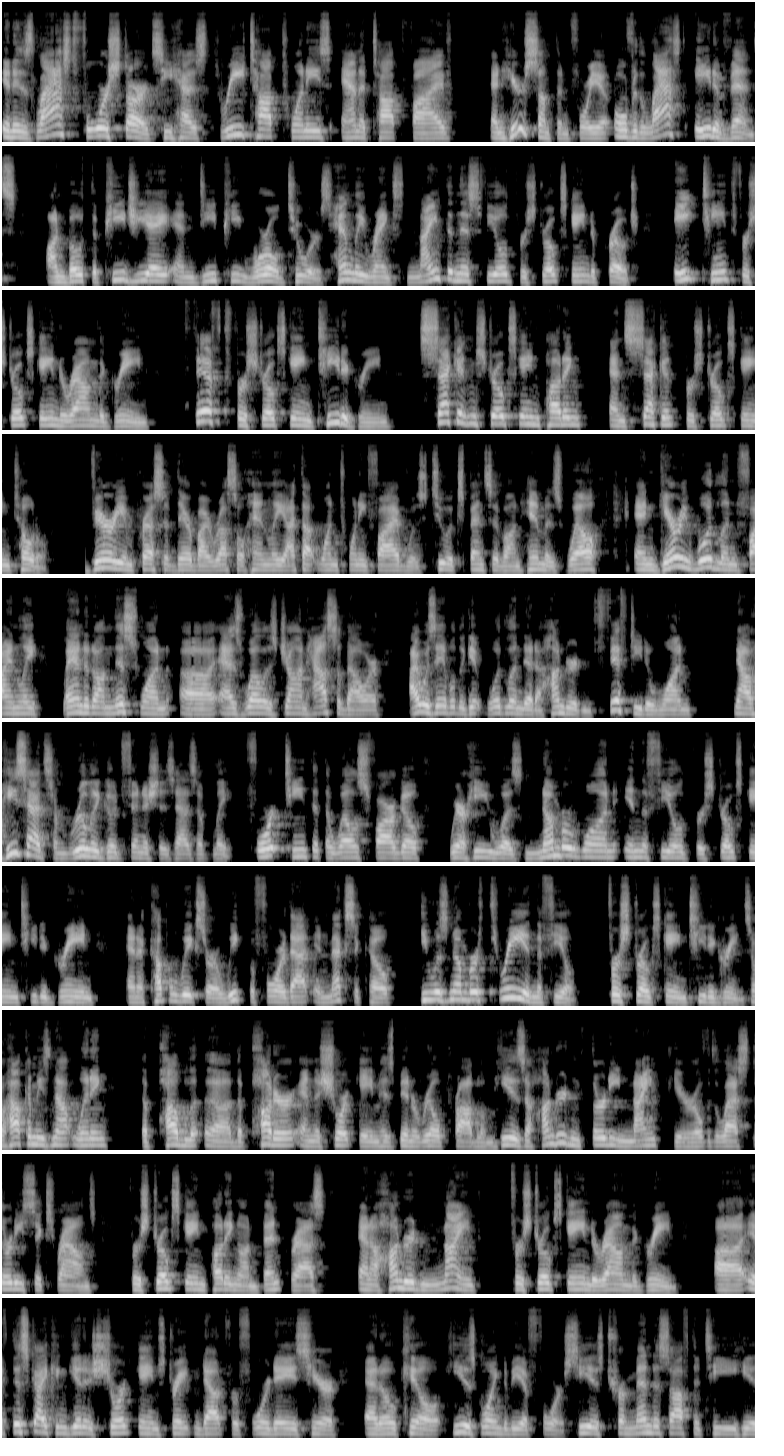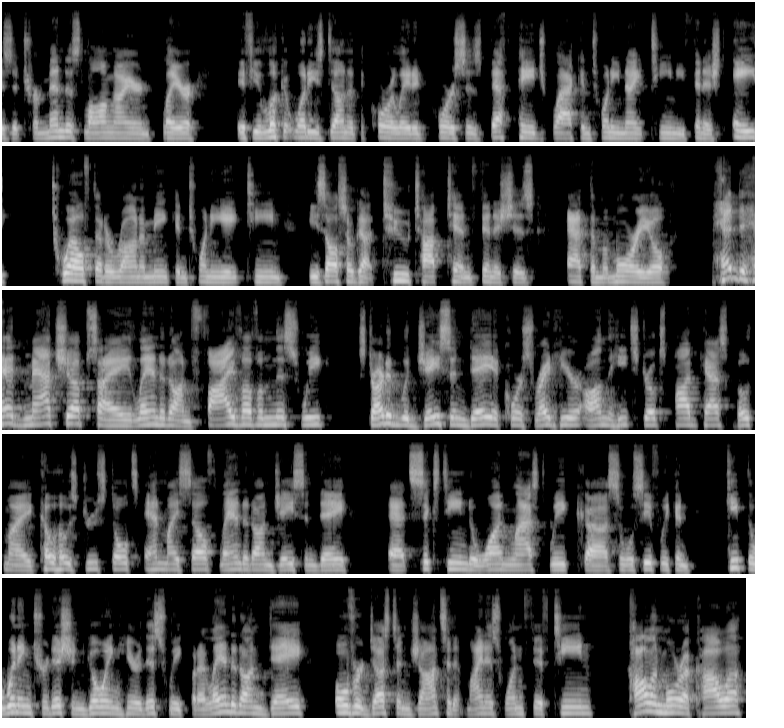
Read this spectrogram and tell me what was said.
In his last four starts, he has three top 20s and a top five. And here's something for you over the last eight events on both the PGA and DP World Tours, Henley ranks ninth in this field for strokes gained approach, 18th for strokes gained around the green, fifth for strokes gained tee to green, second in strokes gained putting, and second for strokes gained total. Very impressive there by Russell Henley. I thought 125 was too expensive on him as well. And Gary Woodland finally landed on this one, uh, as well as John Haslbauer. I was able to get Woodland at 150 to 1. Now, he's had some really good finishes as of late 14th at the Wells Fargo, where he was number one in the field for strokes gained tee to green. And a couple weeks or a week before that in Mexico, he was number three in the field for strokes gained tee to green. So how come he's not winning? The pub, uh, the putter and the short game has been a real problem. He is 139th here over the last 36 rounds for strokes gained putting on bent grass and 109th for strokes gained around the green. Uh, if this guy can get his short game straightened out for four days here at Oak Hill, he is going to be a force. He is tremendous off the tee. He is a tremendous long iron player. If you look at what he's done at the correlated courses, Bethpage Black in 2019, he finished eighth, 12th at Aronimink in 2018. He's also got two top 10 finishes at the Memorial. Head to head matchups, I landed on five of them this week. Started with Jason Day, of course, right here on the Heat Strokes podcast. Both my co host Drew Stoltz and myself landed on Jason Day at 16 to 1 last week. Uh, so we'll see if we can keep the winning tradition going here this week. But I landed on Day over Dustin Johnson at minus 115, Collin Morikawa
